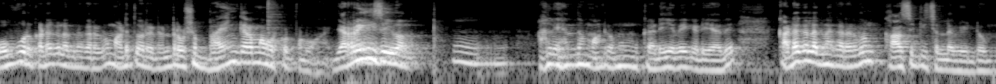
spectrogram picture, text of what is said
ஒவ்வொரு கடக லக்னக்காரர்களும் அடுத்த ஒரு ரெண்டரை வருஷம் பயங்கரமாக ஒர்க் அவுட் பண்ணுவாங்க. இறங்கி செய்வாங்க. அதில் எந்த மாற்றமும் கிடையவே கிடையாது. கடக லக்னக்காரர்களும் காசிக்கு செல்ல வேண்டும்.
